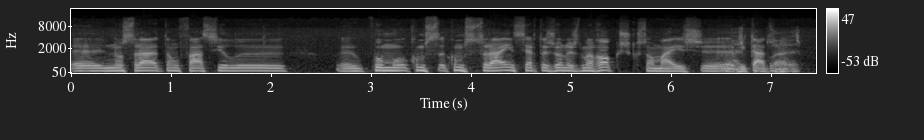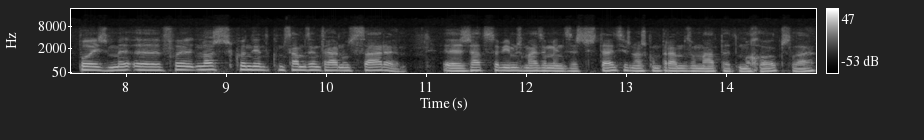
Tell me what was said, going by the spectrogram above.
eh, não será tão fácil como, como, como será em certas zonas de Marrocos que são mais, mais habitados. Pois, foi, nós quando começámos a entrar no Sara já sabíamos mais ou menos as distâncias, nós comprámos um mapa de Marrocos lá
